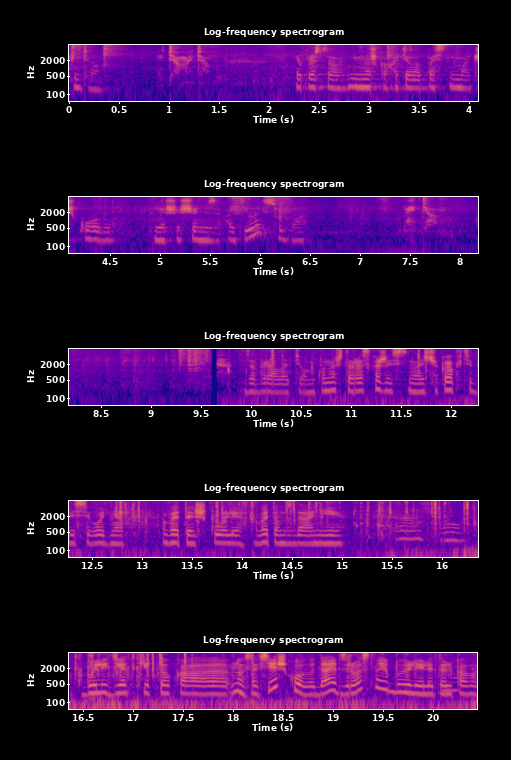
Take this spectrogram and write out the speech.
Идем, идем. Я просто немножко хотела поснимать школу. Я же еще не заходила сюда. Пойдем. Забрала Тёмку. Ну что, расскажи, сыночек, как тебе сегодня в этой школе, в этом здании? Хорошо. Были детки только, ну, со всей школы, да, и взрослые были, или только вы?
